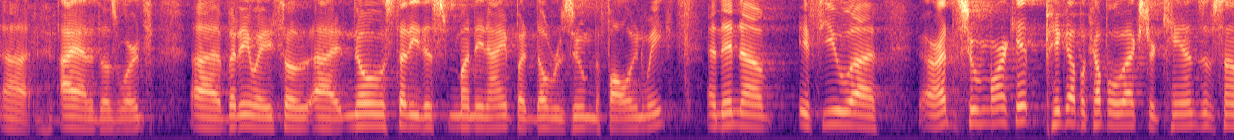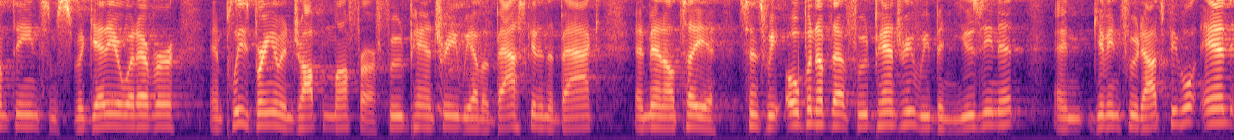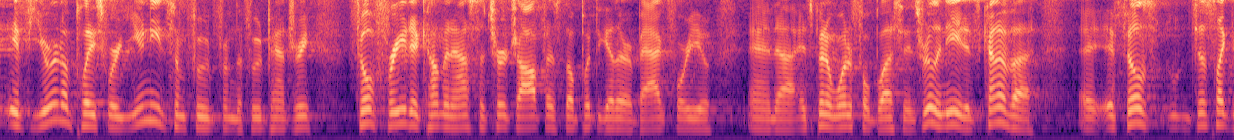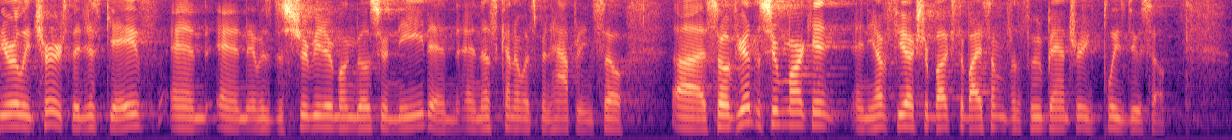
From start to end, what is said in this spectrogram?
Uh, I added those words. Uh, but anyway, so uh, no study this Monday night, but they'll resume the following week. And then uh, if you uh, are at the supermarket, pick up a couple of extra cans of something, some spaghetti or whatever, and please bring them and drop them off for our food pantry. We have a basket in the back. And man, I'll tell you, since we opened up that food pantry, we've been using it and giving food out to people. And if you're in a place where you need some food from the food pantry, feel free to come and ask the church office. They'll put together a bag for you. And uh, it's been a wonderful blessing. It's really neat. It's kind of a, it feels just like the early church. They just gave and, and it was distributed among those who need. And, and that's kind of what's been happening. So, uh, so if you're at the supermarket and you have a few extra bucks to buy something for the food pantry, please do so.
